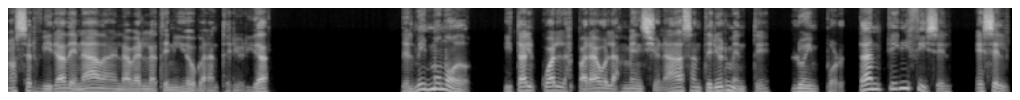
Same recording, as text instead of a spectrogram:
no servirá de nada el haberla tenido con anterioridad. Del mismo modo, y tal cual las parábolas mencionadas anteriormente, lo importante y difícil es el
